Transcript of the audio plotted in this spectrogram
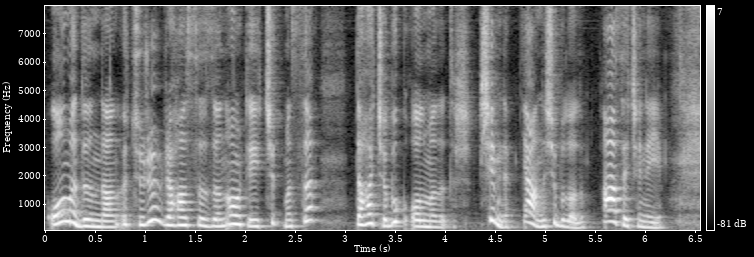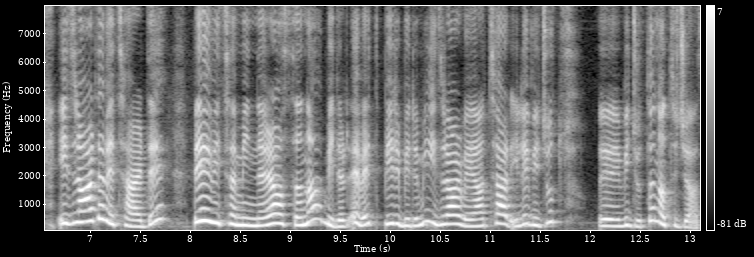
olmadığından ötürü rahatsızlığın ortaya çıkması daha çabuk olmalıdır. Şimdi yanlışı bulalım. A seçeneği. İdrarda ve terde B vitaminleri rastlanabilir. Evet bir birimi idrar veya ter ile vücut e, vücuttan atacağız.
